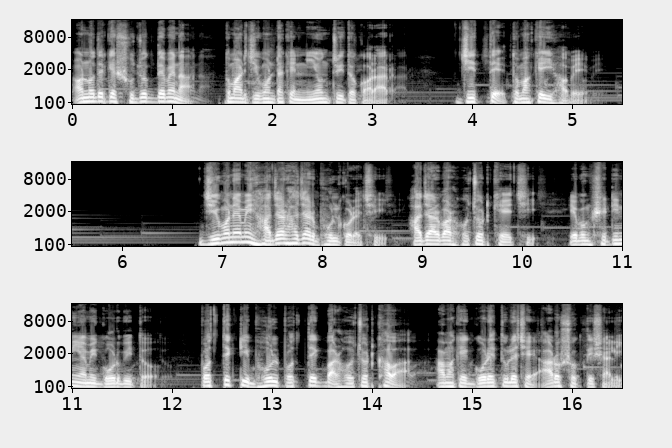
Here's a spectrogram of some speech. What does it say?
অন্যদেরকে সুযোগ দেবে না তোমার জীবনটাকে নিয়ন্ত্রিত করার। জিততে তোমাকেই হবে। জীবনে আমি হাজার হাজার ভুল করেছি। হাজারবার হোঁচট খেয়েছি এবং সেটি নিয়ে আমি গর্বিত। প্রত্যেকটি ভুল প্রত্যেকবার হোঁচট খাওয়া আমাকে গড়ে তুলেছে আরও শক্তিশালী,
